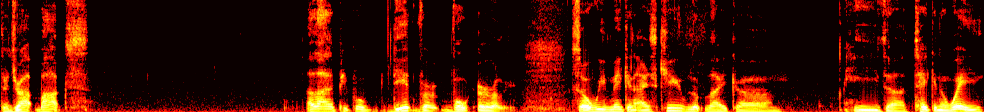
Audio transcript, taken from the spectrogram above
the drop box. A lot of people did vote, early. So we making Ice Cube look like um, he's uh, taking away,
